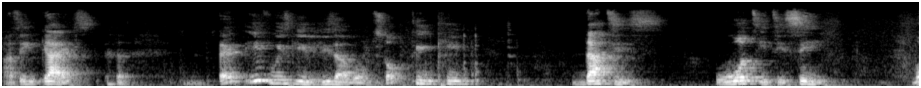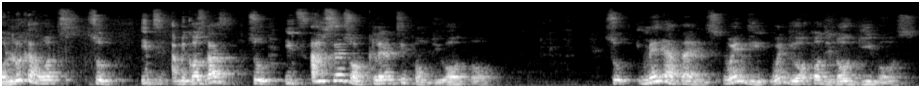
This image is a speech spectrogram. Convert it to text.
I say, guys, eh, if Wizkid release album, stop thinking that is what it is saying. But look at what so it's because that's so it's absence of clarity from the author So many times when the when the author did not give us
